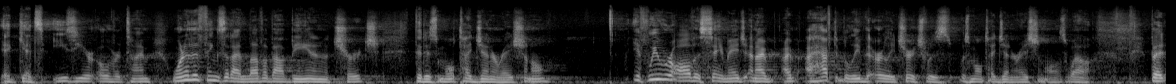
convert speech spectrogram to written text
it gets easier over time. One of the things that I love about being in a church that is multi generational, if we were all the same age, and I, I, I, have to believe the early church was, was multi generational as well, but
